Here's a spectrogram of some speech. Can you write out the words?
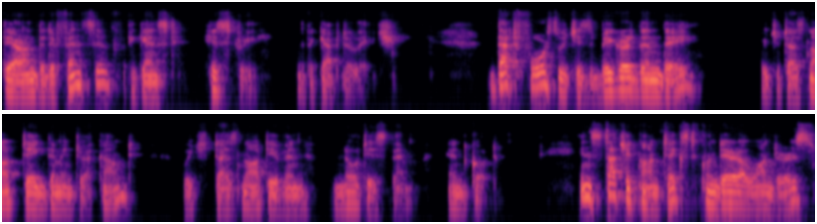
They are on the defensive against history with a capital H. That force which is bigger than they which does not take them into account, which does not even notice them. End quote. In such a context, Kundera wonders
